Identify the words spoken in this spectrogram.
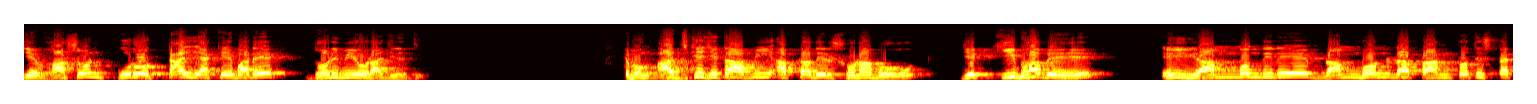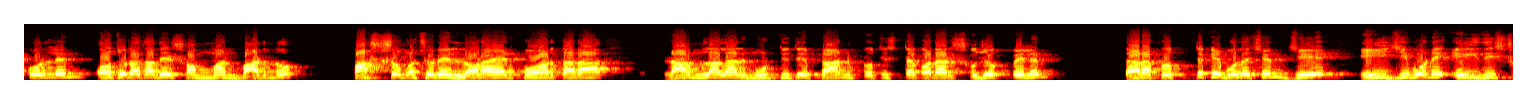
যে ভাষণ, পুরোটাই একেবারে ধর্মীয় রাজনীতি। এবং আজকে যেটা আমি আপনাদের শোনাবো যে কীভাবে এই রাম মন্দিরে ব্রাহ্মণরা প্রাণ প্রতিষ্ঠা করলেন, কতটা তাদের সম্মান বাড়লো, পাঁচশো বছরের লড়াইয়ের পর তারা রামলালার মূর্তিতে প্রাণ প্রতিষ্ঠা করার সুযোগ পেলেন। তারা প্রত্যেকে বলেছেন যে এই জীবনে এই দৃশ্য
